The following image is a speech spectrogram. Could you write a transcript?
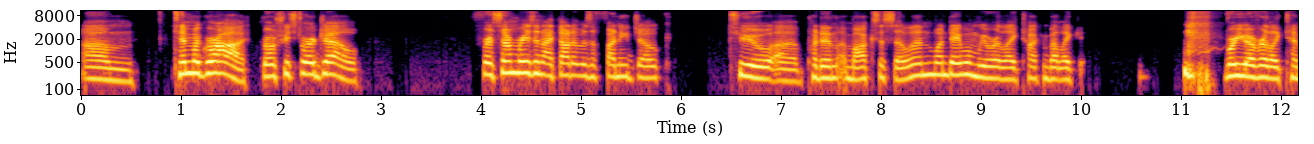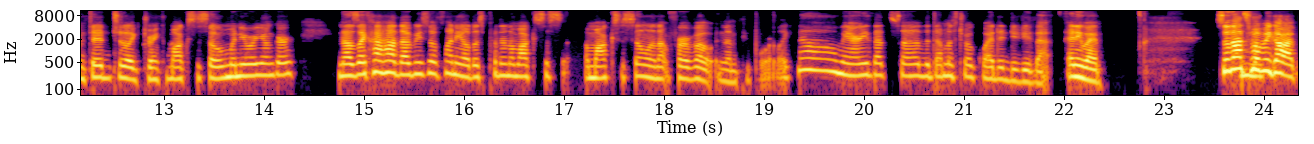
um, Tim McGraw, Grocery Store Joe. For some reason, I thought it was a funny joke to uh, put in amoxicillin one day when we were like talking about like, were you ever like tempted to like drink amoxicillin when you were younger? And I was like, haha, that'd be so funny. I'll just put an amoxic- amoxicillin up for a vote. And then people were like, no, Mary, that's uh, the dumbest joke. Why did you do that? Anyway, so that's what we got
